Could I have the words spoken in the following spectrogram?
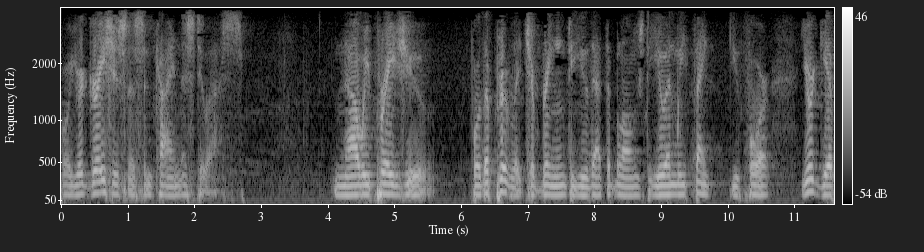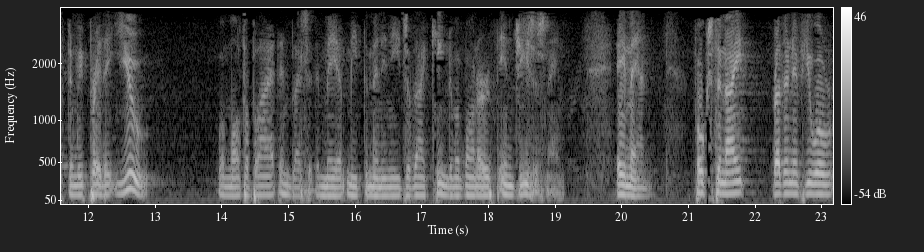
for your graciousness and kindness to us. Now we praise you for the privilege of bringing to you that that belongs to you. And we thank you for your gift. And we pray that you will multiply it and bless it, and may it meet the many needs of thy kingdom upon earth in Jesus' name. Amen. Folks, tonight, brethren, if you will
